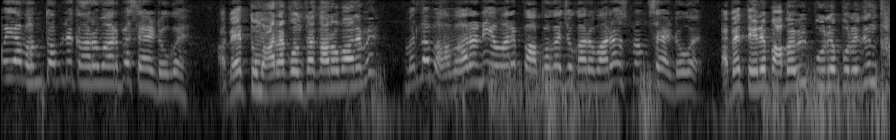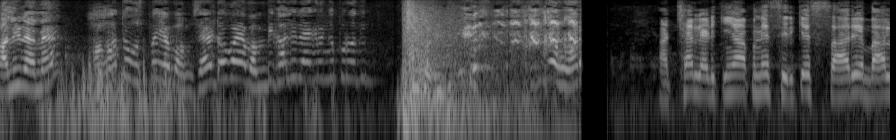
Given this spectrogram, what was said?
भाई अब हम तो अपने कारोबार पे सेट हो गए। अबे तुम्हारा कौन सा कारोबार है बे? मतलब हमारा नहीं हमारे पापा का जो कारोबार है उसमें हम सेट हो गए। अबे तेरे पापा भी पूरे पूरे दिन खाली रह में? हाँ हाँ तो उस पर अब हम सेट हो गए अब हम भी खाली रह करेंगे पूरा दिन। अच्छा लड़कियाँ अपने सिर के सारे बाल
